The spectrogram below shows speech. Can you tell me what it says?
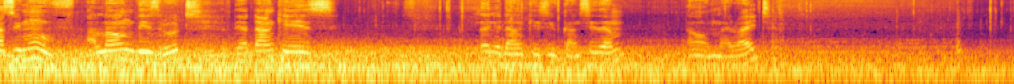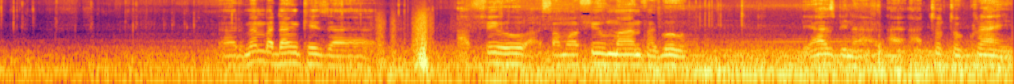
As we move along this route, there are donkeys. Many donkeys, you can see them on my right. I remember donkeys uh, a few, uh, some a few months ago. There has been a, a, a, total cry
